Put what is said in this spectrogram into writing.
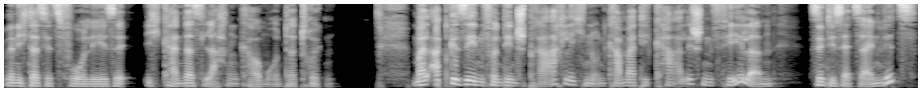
wenn ich das jetzt vorlese, ich kann das Lachen kaum unterdrücken. Mal abgesehen von den sprachlichen und grammatikalischen Fehlern, sind die Sätze ein Witz?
